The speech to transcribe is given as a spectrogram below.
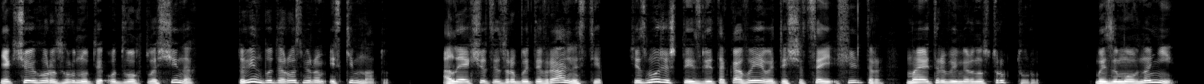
якщо його розгорнути у двох площинах, то він буде розміром із кімнату. Але якщо це зробити в реальності, чи зможеш ти з літака виявити, що цей фільтр має тривимірну структуру? Безумовно, ні,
